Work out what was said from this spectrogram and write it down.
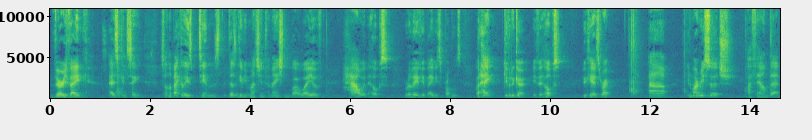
very vague, as you can see. So on the back of these tins, it doesn't give you much information by way of how it helps relieve your baby's problems. But hey, give it a go. If it helps, who cares, right? Um, in my research, I found that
